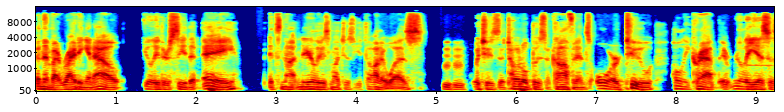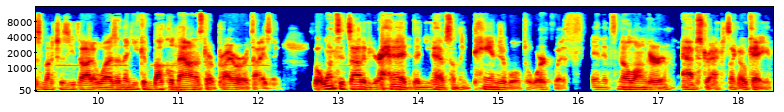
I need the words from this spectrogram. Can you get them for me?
And then by writing it out, you'll either see that A, it's not nearly as much as you thought it was, mhm. which is a total boost of confidence, or two, holy crap, it really is as much as you thought it was. And then you can buckle down and start prioritizing. But once it's out of your head, then you have something tangible to work with. And it's no longer abstract. It's like, okay,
